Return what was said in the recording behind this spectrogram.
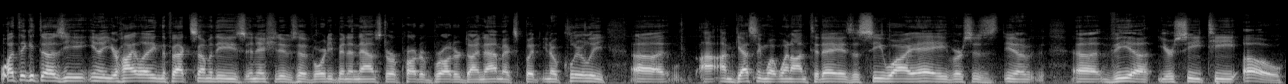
Well, I think it does. You, you, know, you're highlighting the fact some of these initiatives have already been announced or are part of broader dynamics. But you know, clearly, uh, I'm guessing what went on today is a CYA versus you know uh, via your CTO.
